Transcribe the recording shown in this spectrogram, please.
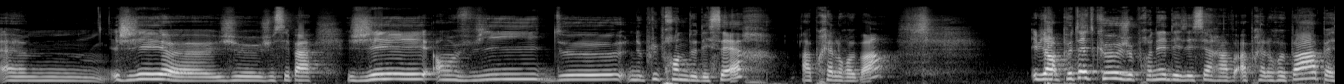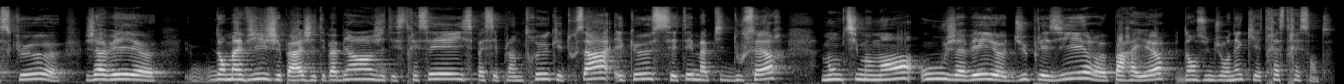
euh, j'ai, euh, je, je sais pas, j'ai envie de ne plus prendre de dessert après le repas, eh bien, peut-être que je prenais des desserts après le repas parce que j'avais euh, dans ma vie, j'ai pas, j'étais pas bien, j'étais stressée, il se passait plein de trucs et tout ça, et que c'était ma petite douceur, mon petit moment où j'avais du plaisir par ailleurs dans une journée qui est très stressante.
